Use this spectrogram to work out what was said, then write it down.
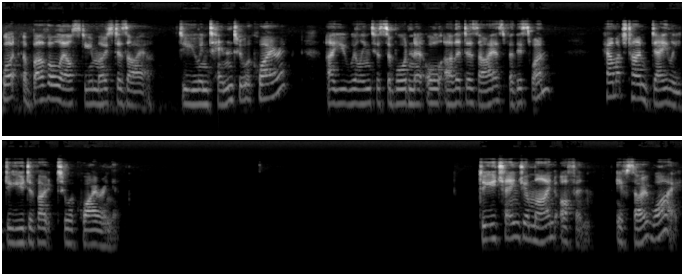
What, above all else, do you most desire? Do you intend to acquire it? Are you willing to subordinate all other desires for this one? How much time daily do you devote to acquiring it? Do you change your mind often? If so, why?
